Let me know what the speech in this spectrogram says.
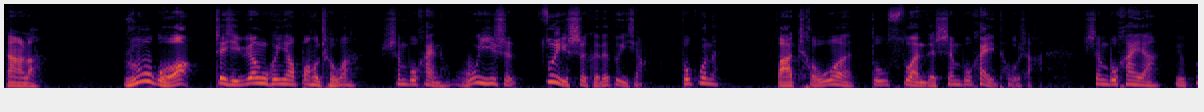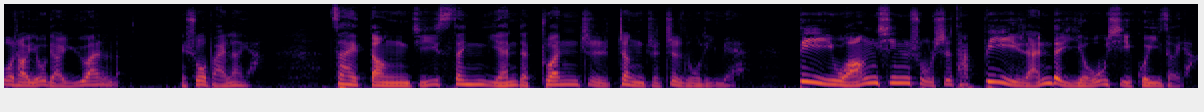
当然了，如果这些冤魂要报仇啊，申不害呢，无疑是最适合的对象。不过呢。把仇啊都算在申不害头上，申不害呀，有多少有点冤了？你说白了呀，在等级森严的专制政治制度里面，帝王心术是他必然的游戏规则呀，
